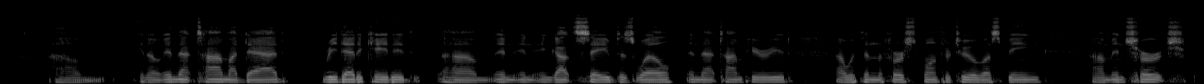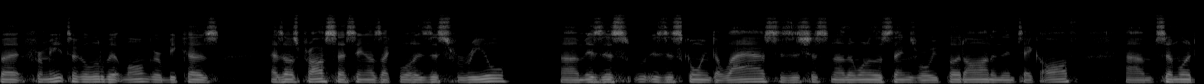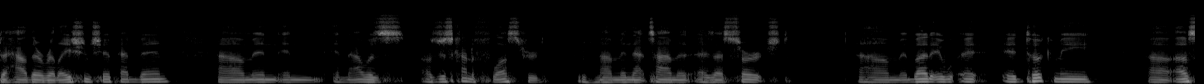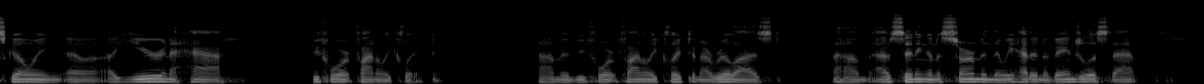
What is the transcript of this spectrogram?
Um, you know, in that time, my dad rededicated um, and, and, and got saved as well in that time period uh, within the first month or two of us being um, in church. But for me, it took a little bit longer because as I was processing, I was like, well, is this real? Um, is this is this going to last? Is this just another one of those things where we put on and then take off, um, similar to how their relationship had been? Um, and and and I was I was just kind of flustered Mhm. um, in that time as I searched. Um, but it, it it took me uh, us going uh, a year and a half before it finally clicked, um, and before it finally clicked, and I realized um, I was sitting in a sermon that we had an evangelist at,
